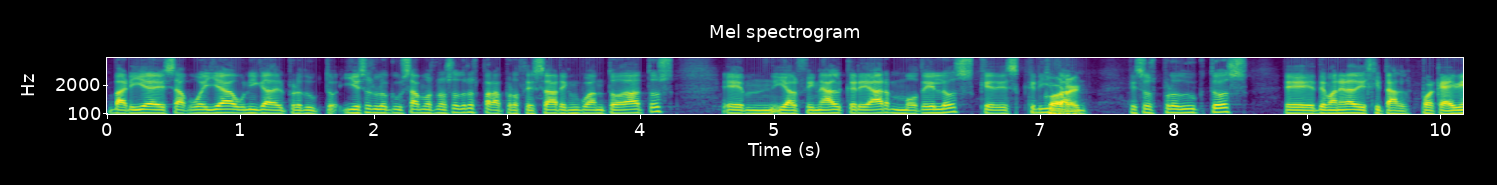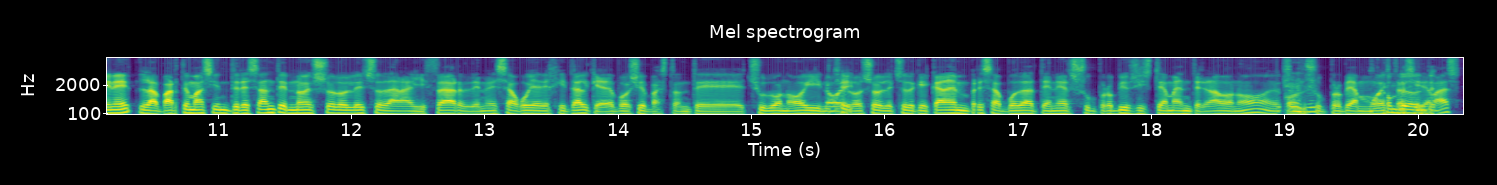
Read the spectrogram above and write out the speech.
varía esa huella única del producto. Y eso es lo que usamos nosotros para procesar en cuanto a datos em, y al final crear modelos que describan esos productos eh, de manera digital. Porque ahí viene la parte más interesante, no es solo el hecho de analizar, de tener esa huella digital, que de por sí es bastante chulo ¿no? y novedoso, el hecho de que cada empresa pueda tener su propio sistema entrenado ¿no? Eh, con sus propias muestras y demás,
